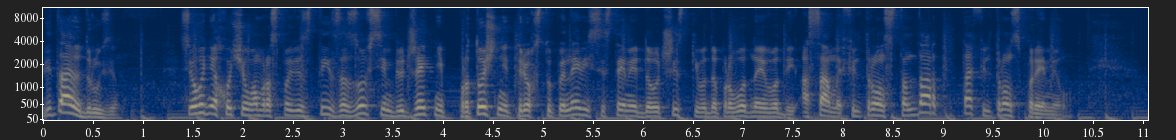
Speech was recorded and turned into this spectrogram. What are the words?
Вітаю, друзі! Сьогодні я хочу вам розповісти за зовсім бюджетні проточні трьохступеневій системі до очистки водопроводної води, а саме Фільтрон Стандарт та фільтрон з Преміум.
